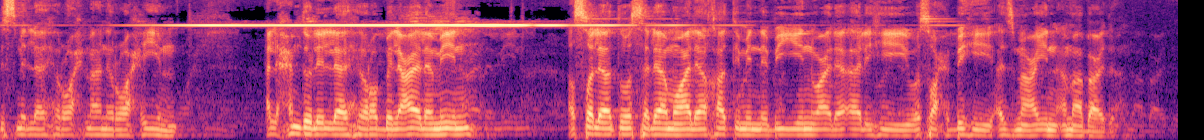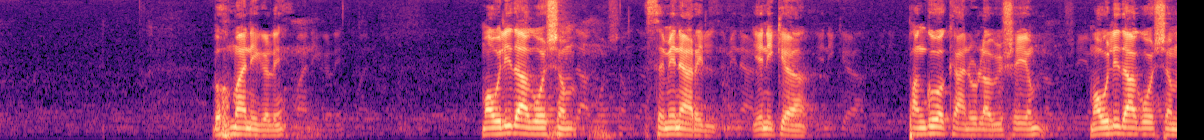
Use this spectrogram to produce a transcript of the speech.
بسم الله الرحمن الرحيم الحمد لله رب العالمين الصلاة والسلام على خاتم النبيين وعلى آله وصحبه أجمعين أما بعد ബഹുമാനികളെ മൗലിതാഘോഷം സെമിനാറിൽ എനിക്ക് പങ്കുവെക്കാനുള്ള വിഷയം മൗലിതാഘോഷം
